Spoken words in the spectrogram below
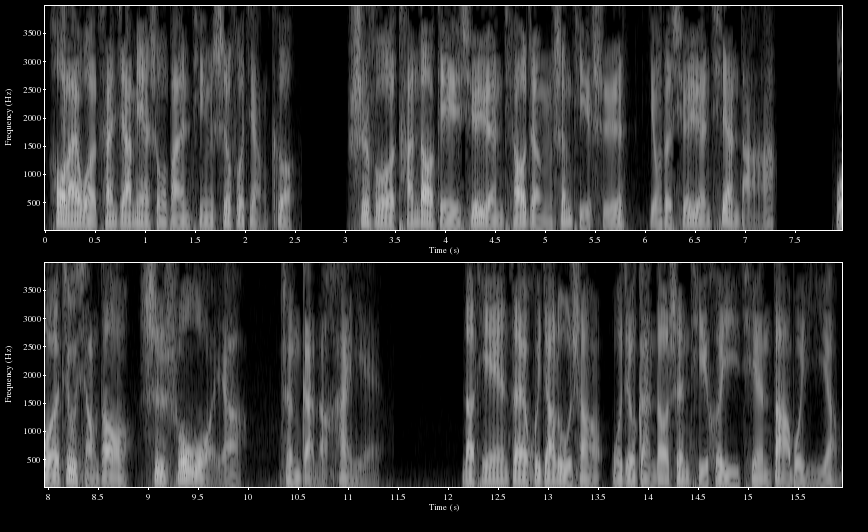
后来我参加面授班，听师傅讲课。师傅谈到给学员调整身体时，有的学员欠打，我就想到是说我呀，真感到汗颜。那天在回家路上，我就感到身体和以前大不一样，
